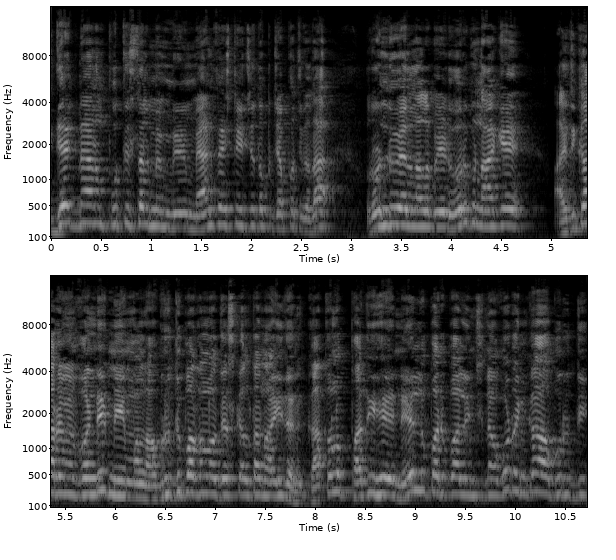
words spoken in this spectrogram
ఇదే జ్ఞానం పూర్తి స్థాయి మేము మీరు మేనిఫెస్టో ఇచ్చేటప్పుడు చెప్పొచ్చు కదా. రెండు వేల నలభై ఏడు వరకు నాకే అధికారం ఇవ్వండి మిమ్మల్ని అభివృద్ధి పదంలో తీసుకెళ్తాను ఐదని. గతంలో పదిహేను ఏళ్ళు పరిపాలించినా కూడా ఇంకా అభివృద్ధి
